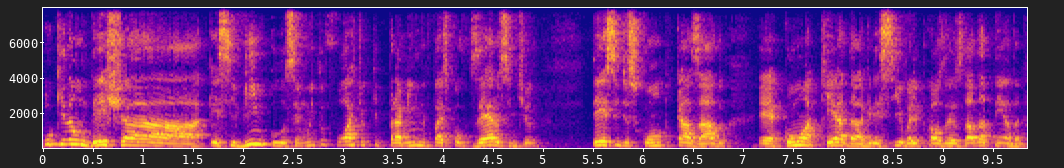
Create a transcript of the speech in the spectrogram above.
o que não deixa esse vínculo ser muito forte, o que para mim faz zero sentido ter esse desconto casado é, com a queda agressiva ali por causa do resultado da tenda.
